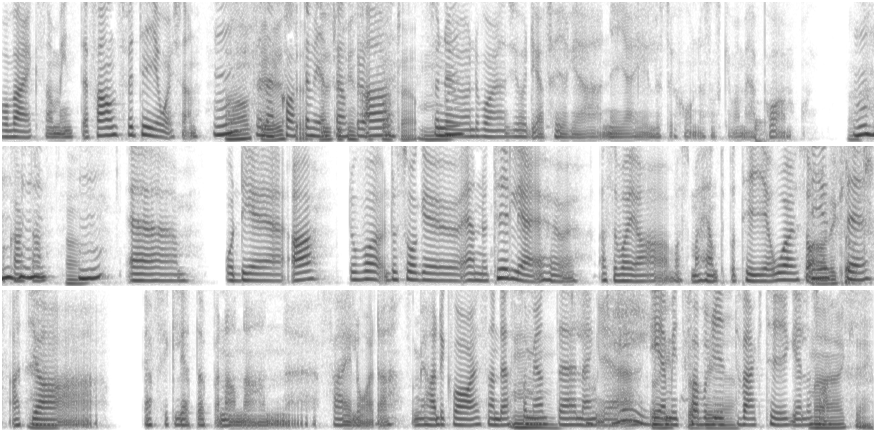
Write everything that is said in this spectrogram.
på verk som inte fanns för tio år sedan. Mm. Ja, Den det. kartan vi har framför oss. karta. Mm. Så nu Mm. under våren gjorde jag fyra nya illustrationer som ska vara med på, Mm. på kartan. Ja. Mm. Ehm, och det, ja, då, var, då såg jag ju ännu tydligare hur, alltså vad, jag, vad som har hänt på tio år. Så. Ja, Just det. Att jag, jag fick leta upp en annan eh, färglåda som jag hade kvar sedan dess, som Mm. jag inte längre Okej. är mitt favoritverktyg eller så. Nej, okej.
